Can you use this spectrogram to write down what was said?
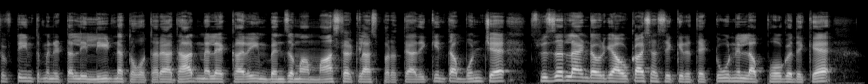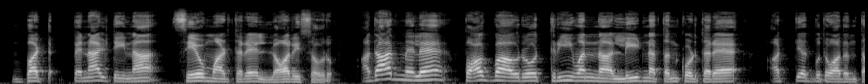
ಫಿಫ್ಟೀನ್ತ್ ಮಿನಿಟಲ್ಲಿ ಲೀಡ್ನ ತೊಗೋತಾರೆ. ಅದಾದಮೇಲೆ ಕರೀಂ ಬೆಂಜಮಾ ಮಾಸ್ಟರ್ ಕ್ಲಾಸ್ ಬರುತ್ತೆ. ಅದಕ್ಕಿಂತ ಮುಂಚೆ ಸ್ವಿಟ್ಜರ್ಲ್ಯಾಂಡ್ ಅವ್ರಿಗೆ ಅವಕಾಶ ಸಿಕ್ಕಿರುತ್ತೆ ಟೂ ನಿಲ್ ಅಪ್ ಹೋಗೋದಕ್ಕೆ. ಬಟ್ ಪೆನಾಲ್ಟಿನ ಸೇವ್ ಮಾಡ್ತಾರೆ ಲಾರಿಸ್ ಅವರು. ಅದಾದಮೇಲೆ ಪಾಗ್ಬಾ ಅವರು ತ್ರೀ ಒನ್ ಲೀಡ್ನ ತಂದುಕೊಡ್ತಾರೆ. ಅತ್ಯದ್ಭುತವಾದಂಥ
